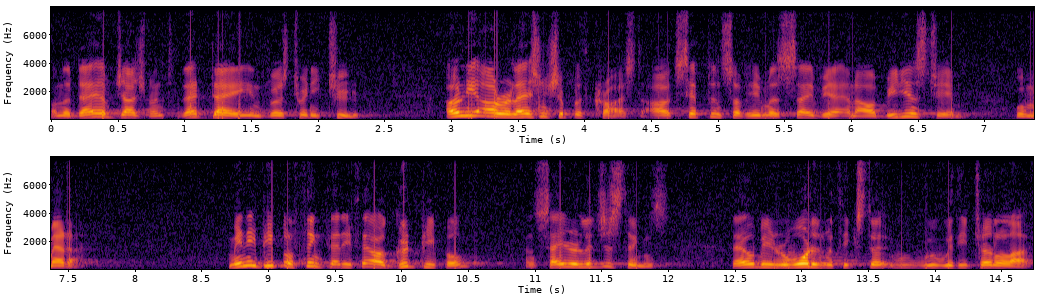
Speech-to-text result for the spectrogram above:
on the day of judgment, that day in verse 22, Only our relationship with Christ, our acceptance of Him as Savior, and our obedience to Him will matter. Many people think that if they are good people and say religious things, they will be rewarded with, exter- with eternal life.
